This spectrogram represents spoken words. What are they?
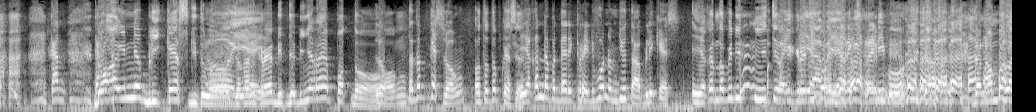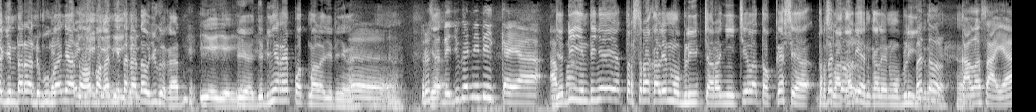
kan Doainnya beli cash gitu loh, Oh, iya, jangan iya. kredit. Jadinya repot dong. tetap cash dong. Oh, tetap cash ya? Iya kan dapat dari Kredivo 6 juta beli cash. Iya kan tapi dia nyicil ke kredit. iya, bayarnya ke Kredivo. Dan nambah lagi ntar ada bunganya atau Iya, apa iya, kan iya, kita iya. nggak tahu juga kan. Iya iya iya. Iya, jadinya repot malah jadinya kan. Eh, terus Ya. ada juga nih di kayak apa? Jadi intinya ya terserah kalian mau beli cara nyicil atau cash ya terserah Betul. kalian kalian mau beli gitu Betul. kan ya. Kalau saya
